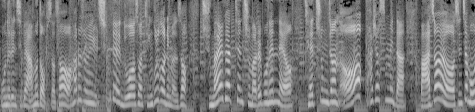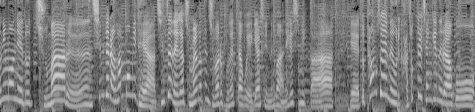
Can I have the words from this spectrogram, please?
오늘은 집에 아무도 없어서 하루 종일 침대에 누워서 뒹굴거리면서 주말 같은 주말을 보냈네요. 재충전 up 하셨습니다. 맞아요. 진짜 뭐니 뭐니 해도 주말은 침대랑 한 몸이 돼야 진짜 내가 주말 같은 주말을 보냈다고 얘기할 수 있는 거 아니겠습니까? 예, 또 평소에는 우리 가족들 챙기느라고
